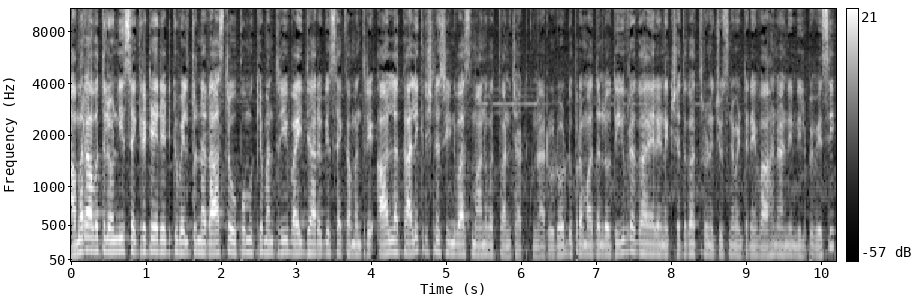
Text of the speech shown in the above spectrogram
అమరావతిలోని సెక్రటేరియట్కు వెళ్తున్న రాష్ట్ర ఉప ముఖ్యమంత్రి వైద్య ఆరోగ్య శాఖ మంత్రి ఆళ్ళ కాళీకృష్ణ శ్రీనివాస్ మానవత్వాన్ని చాటుకున్నారు. రోడ్డు ప్రమాదంలో తీవ్ర గాయాలైన క్షతగాత్రులను చూసిన వెంటనే వాహనాన్ని నిలిపివేసి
